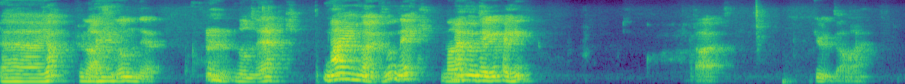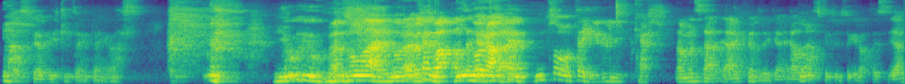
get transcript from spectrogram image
Eh, ja. Hun er ikke noen, ne Noe nek. Nei, hun er ikke noen nek, Nei. men hun trenger penger. Nei. Gud a meg. Da skal jeg virkelig trengt penger, ass. Jo, jo, men sånn er det når du er vet du hva? 15. Altså, Når jeg helt er 15, så trenger du litt cash. Nei, men sær, jeg kødder ikke. Jeg hadde vasket huset gratis. Jeg,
